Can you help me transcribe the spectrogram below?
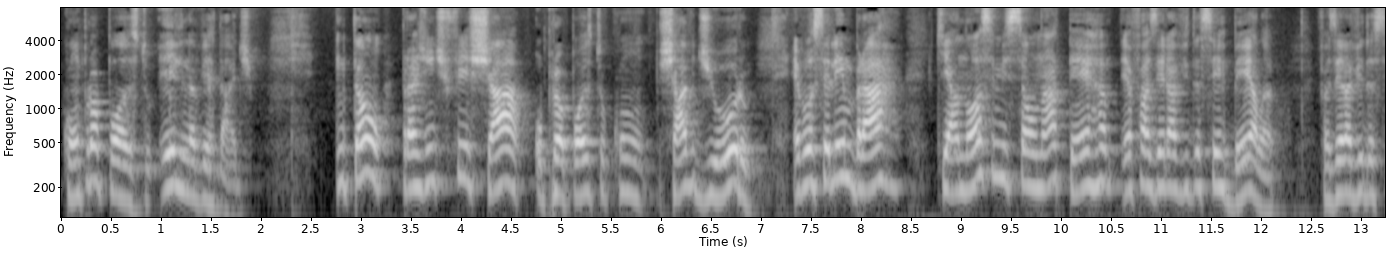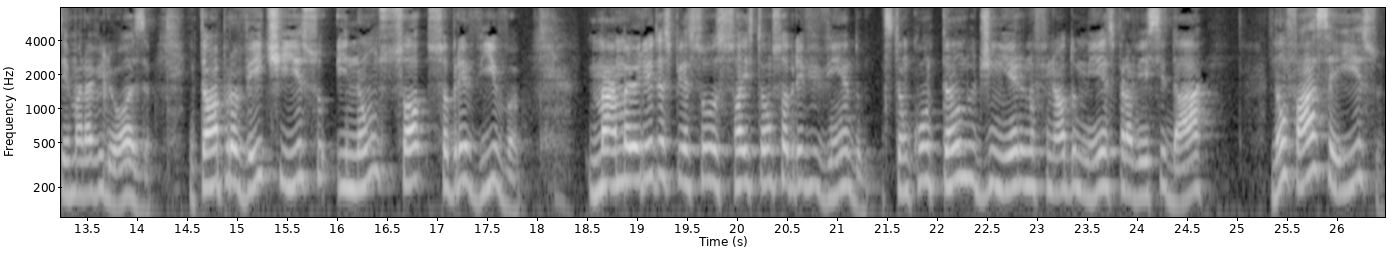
com propósito. Ele, na verdade. Então, para a gente fechar o propósito com chave de ouro, é você lembrar que a nossa missão na Terra é fazer a vida ser bela fazer a vida ser maravilhosa. Então aproveite isso e não só sobreviva. A maioria das pessoas só estão sobrevivendo, estão contando o dinheiro no final do mês para ver se dá. Não faça isso.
